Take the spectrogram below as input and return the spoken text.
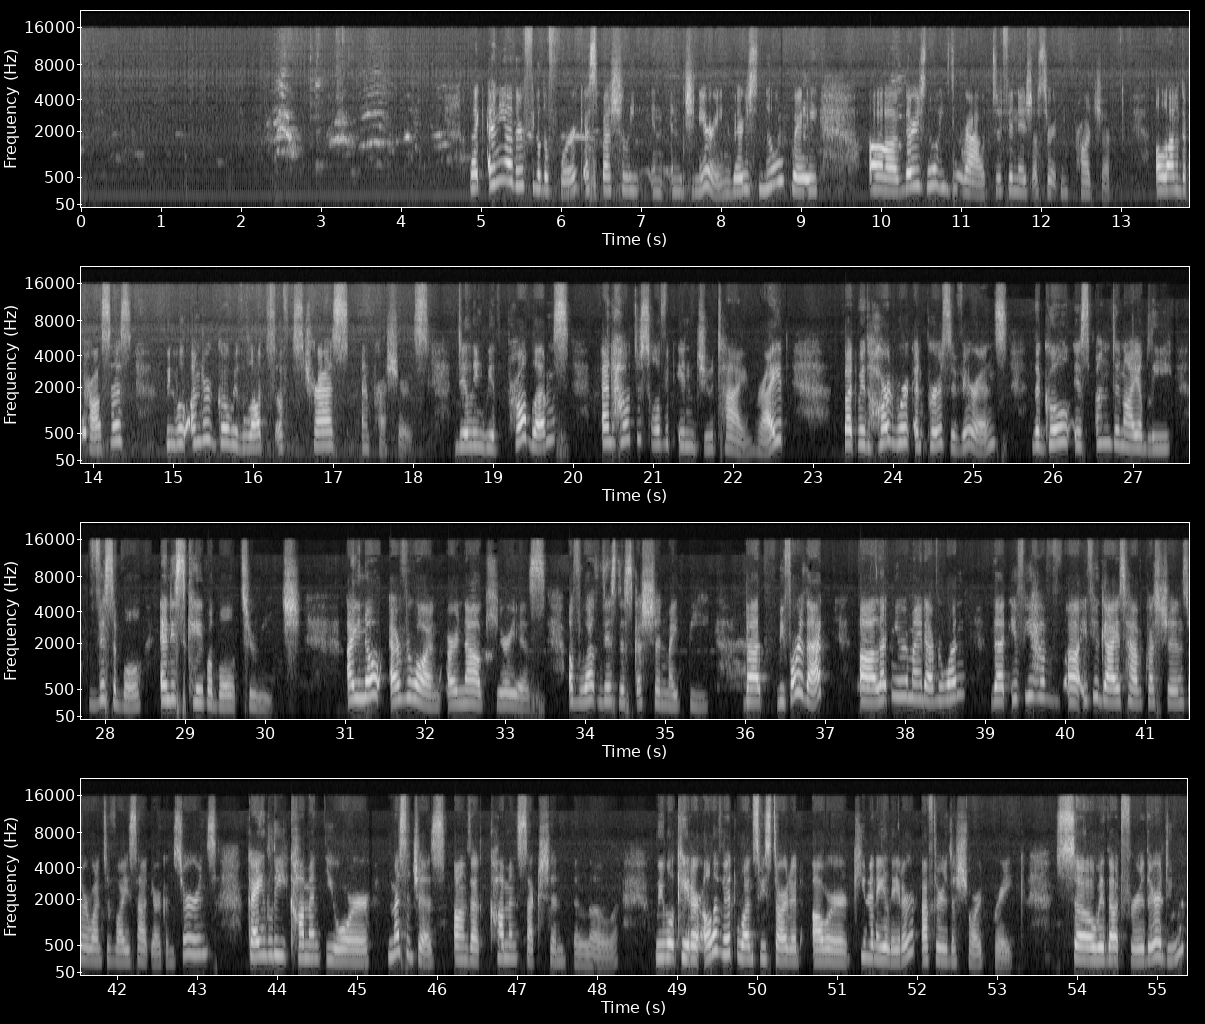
Like any other field of work, especially in engineering, there is no way, uh, there is no easy route to finish a certain project. Along the process, we will undergo with lots of stress and pressures, dealing with problems and how to solve it in due time, right? But with hard work and perseverance, the goal is undeniably visible and is capable to reach. I know everyone are now curious of what this discussion might be. But before that, uh, let me remind everyone that if you have uh, if you guys have questions or want to voice out your concerns kindly comment your messages on the comment section below we will cater all of it once we started our q&a later after the short break so without further ado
